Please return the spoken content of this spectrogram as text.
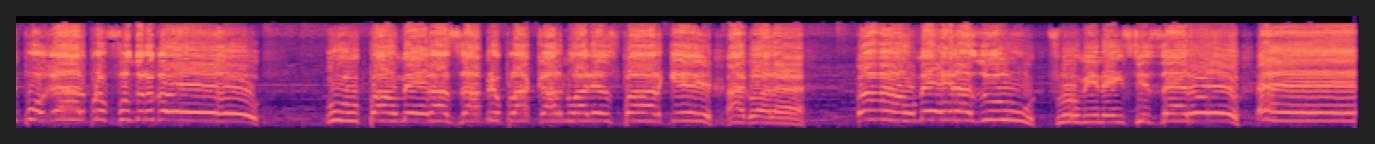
empurrar pro fundo do gol. O Palmeiras abre o placar no Allianz Parque. Agora Palmeiras 1, Fluminense 0. É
